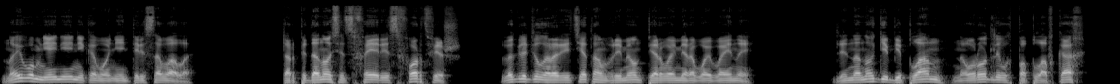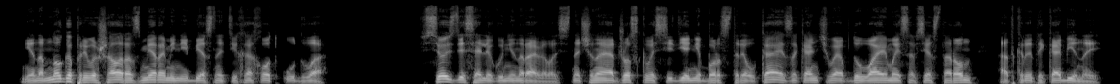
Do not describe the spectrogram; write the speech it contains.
но его мнение никого не интересовало. Торпедоносец Феррис Фортфиш выглядел раритетом времен Первой мировой войны. Длинноногий биплан на уродливых поплавках ненамного превышал размерами небесный тихоход У-2. Все здесь Олегу не нравилось, начиная от жесткого сиденья бортстрелка и заканчивая обдуваемой со всех сторон открытой кабиной.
